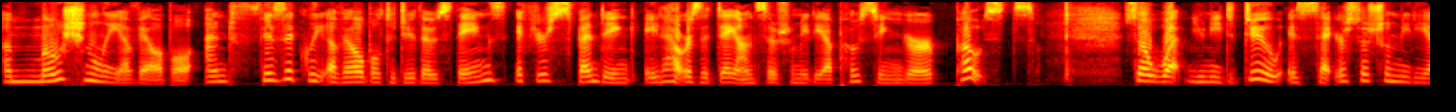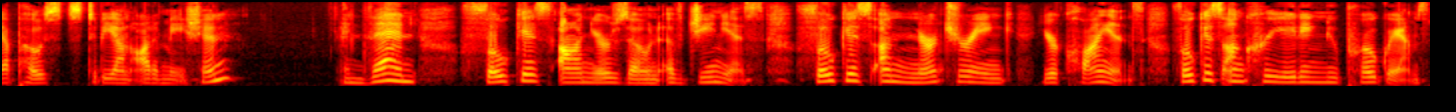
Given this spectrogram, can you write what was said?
emotionally available and physically available to do those things if you're spending eight hours a day on social media posting your posts. So, what you need to do is set your social media posts to be on automation and then focus on your zone of genius. Focus on nurturing your clients. Focus on creating new programs.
